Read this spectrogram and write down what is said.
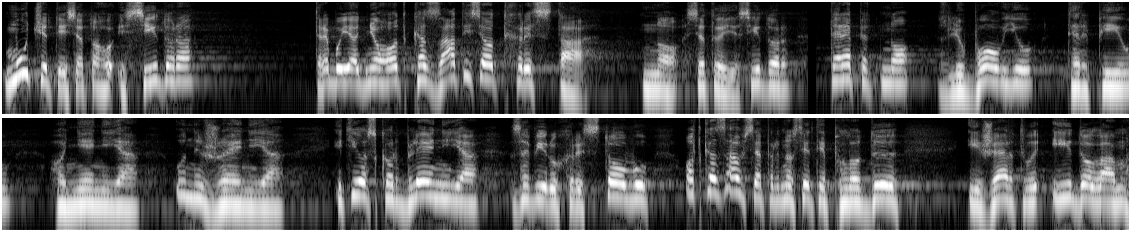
мучитися того Ісідора, треба від нього відказатися від Христа. Но святий Ісідор трепетно, з любов'ю терпів гонення, униження і ті оскорблення за віру Христову, отказався приносити плоди і жертви ідолам.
